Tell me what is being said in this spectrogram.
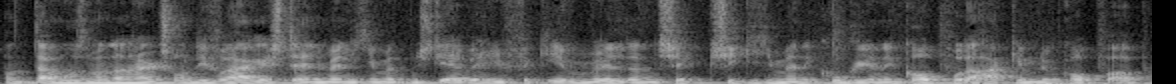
Und da muss man dann halt schon die Frage stellen, wenn ich jemandem Sterbehilfe geben will, dann schicke schick ich ihm eine Kugel in den Kopf oder hacke ihm den Kopf ab.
